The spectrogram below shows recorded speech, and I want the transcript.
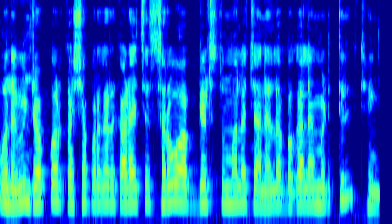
व नवीन जॉब कार्ड कशा प्रकारे काढायचे सर्व अपडेट्स तुम्हाला चॅनलला बघायला मिळतील. थँक्यू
